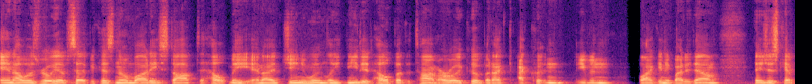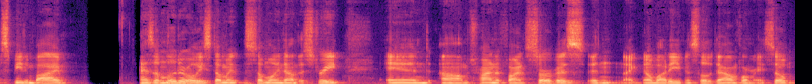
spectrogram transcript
and I was really upset because nobody stopped to help me, and I genuinely needed help at the time. I really could, but I, I couldn't even flag anybody down. They just kept speeding by as I'm literally stumbling, stumbling down the street and um, trying to find service, and like nobody even slowed down for me. So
